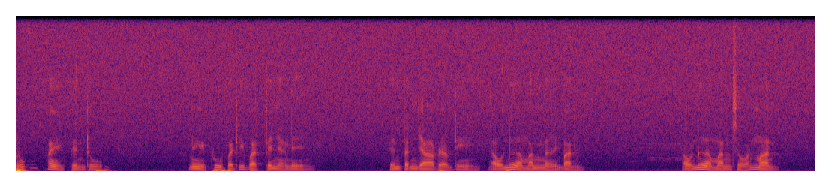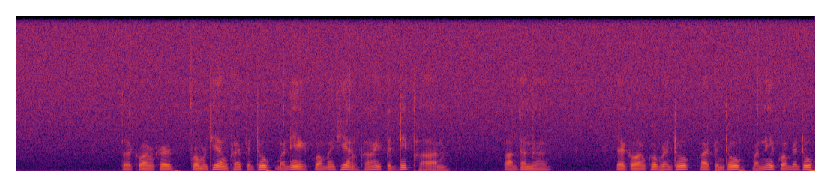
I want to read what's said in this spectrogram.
ทุกข์ไม่เป็นทุกข์นี่ผู้ปฏิบัติเป็นอย่างนี้ เป็นปัญญาแบบนี้ เอาเนื้อมันไหนบัน เอาเนื้อมันสอนมัน แต่ก่อนเคยความไม่เที่ยงพายเป็นทุกข์บัดนี้ความไม่เที่ยงพายเป็นนิพพานปานนั้นนะแต่ก่อนความเป็นทุกข์พายเป็นทุกข์บัดนี้ความเป็นทุกข์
